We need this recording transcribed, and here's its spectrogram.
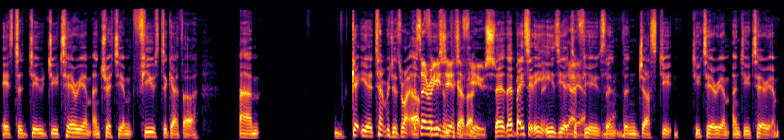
is to do deuterium and tritium fused together, um, get your temperatures right up. they're easier to fuse, They're, they're basically, basically. easier Yeah, to yeah, fuse than, yeah. than just deut- deuterium and deuterium.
